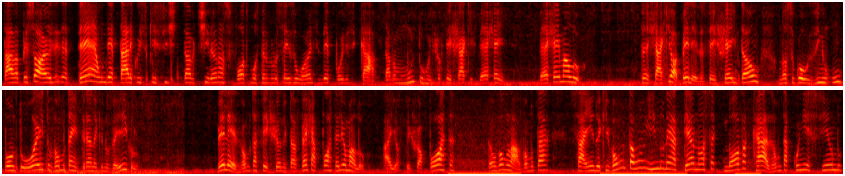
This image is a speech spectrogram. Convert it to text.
Tava, pessoal, até um detalhe que eu esqueci, tava tirando as fotos, mostrando pra vocês o antes e depois desse carro. Tava muito ruim, deixa eu fechar aqui, fecha aí. Fecha aí, maluco fechar aqui, ó. Beleza, fechei então o nosso golzinho 1.8. Vamos estar tá entrando aqui no veículo. Beleza, vamos estar tá fechando então. Fecha a porta ali, ô maluco. Aí, ó, fechou a porta. Então vamos lá, vamos estar tá saindo aqui. Vamos estar tá indo né, até a nossa nova casa. Vamos estar tá conhecendo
